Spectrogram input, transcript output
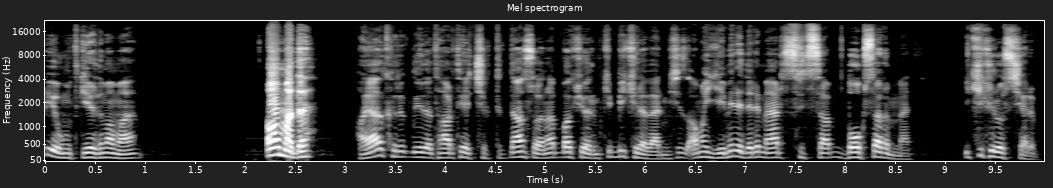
Bir umut girdim ama olmadı. Hayal kırıklığıyla tartıya çıktıktan sonra bakıyorum ki 1 kilo vermişiz ama yemin ederim eğer sıçsam 90'ım ben. 2 kilo sıçarım.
